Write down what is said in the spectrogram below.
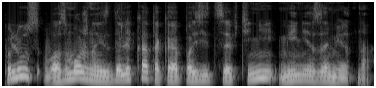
Плюс, возможно, издалека такая позиция в тени менее заметна.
